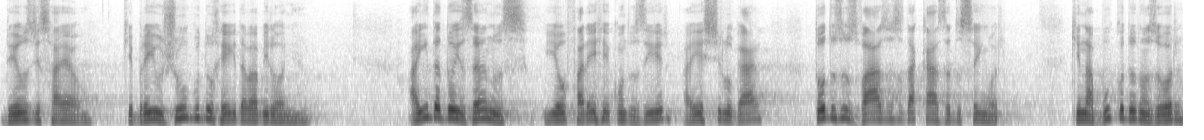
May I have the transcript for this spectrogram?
Deus de Israel: quebrei o jugo do rei da Babilônia Ainda dois anos e eu farei reconduzir a este lugar todos os vasos da casa do Senhor, que Nabucodonosor,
